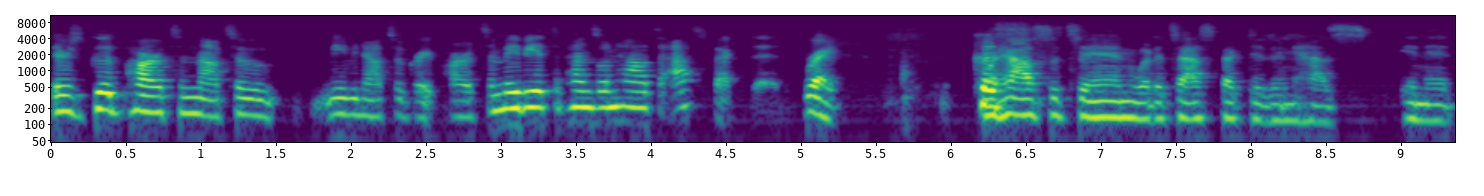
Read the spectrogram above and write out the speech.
There's good parts and not so maybe not so great parts. And maybe it depends on how it's aspected. Right. What house it's in, what it's aspected and has in it.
